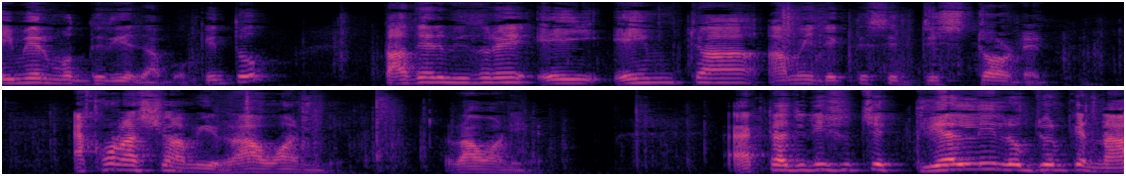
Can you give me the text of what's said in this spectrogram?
এইমের মধ্যে দিয়ে যাব। কিন্তু তাদের ভিতরে এই এইমটা আমি দেখতেছি ডিস্টর্টেড এখন আসি আমি রাওয়া নিয়ে। একটা জিনিস হচ্ছে ক্লিয়ারলি লোকজনকে না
